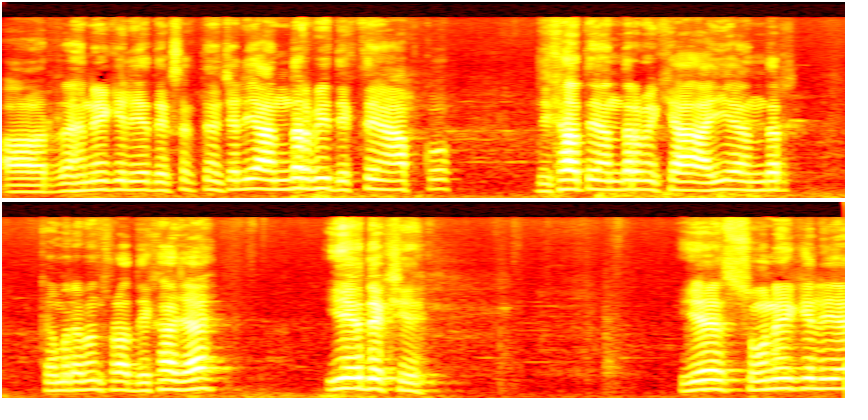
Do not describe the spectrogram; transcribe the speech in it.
और रहने के लिए देख सकते हैं। चलिए अंदर भी देखते हैं आपको, दिखाते हैं अंदर में क्या आइए अंदर कैमरे में थोड़ा देखा जाए। ये देखिए। ये सोने के लिए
